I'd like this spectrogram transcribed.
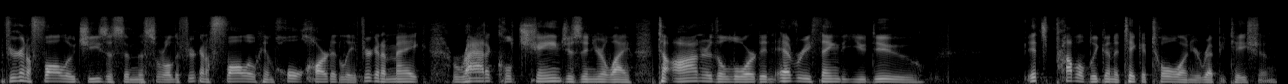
if you're going to follow Jesus in this world, if you're going to follow him wholeheartedly, if you're going to make radical changes in your life to honor the Lord in everything that you do, it's probably going to take a toll on your reputation.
